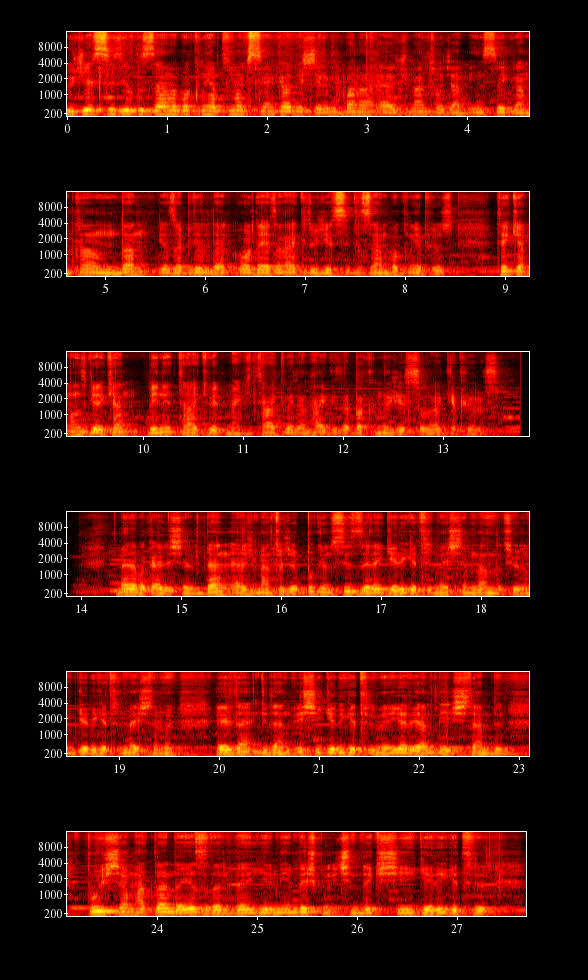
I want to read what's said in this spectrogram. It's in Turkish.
Ücretsiz yıldızlama bakımı yaptırmak isteyen kardeşlerim bana Ercüment Hocam Instagram kanalından yazabilirler. Orada yazan herkese ücretsiz yıldızlama bakımı yapıyoruz. Tek yapmanız gereken beni takip etmek. Takip eden herkese bakımı ücretsiz olarak yapıyoruz. Merhaba kardeşlerim ben Ercüment Hoca. Bugün sizlere geri getirme işlemini anlatıyorum. Geri getirme işlemi evden giden eşi geri getirmeye yarayan bir işlemdir. Bu işlem haklarla yazılır ve 20-25 gün içinde kişiyi geri getirir.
